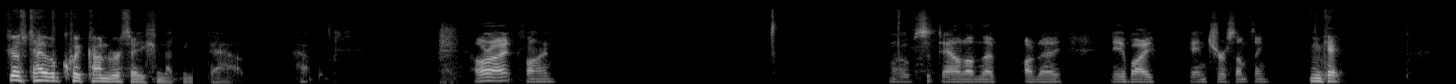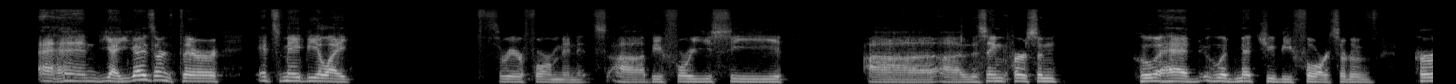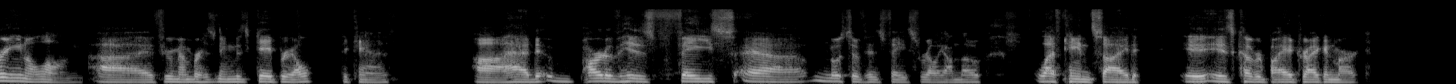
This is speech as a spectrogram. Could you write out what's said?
just have a quick conversation that we need to have happen. all right, fine. I'll sit down on the on a nearby bench or something. Okay. And yeah, you guys aren't there. It's maybe like three or four minutes uh, before you see uh, uh, the same person who had who had met you before, sort of hurrying along. Uh, if you remember, his name was Gabriel d'Cannith. Uh, had part of his face, uh, most of his face, really on the left hand side, is covered by a dragon mark.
